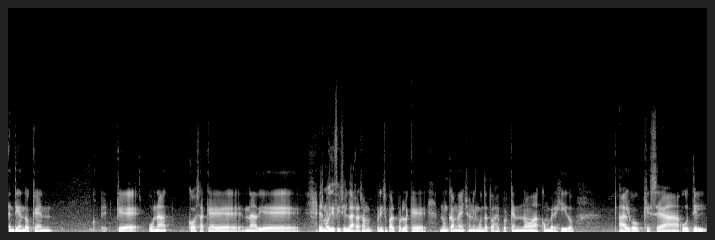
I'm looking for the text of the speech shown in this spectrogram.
Entiendo que, que una cosa que nadie... Es muy difícil. La razón principal por la que nunca me he hecho ningún tatuaje es porque no ha convergido algo que sea útil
